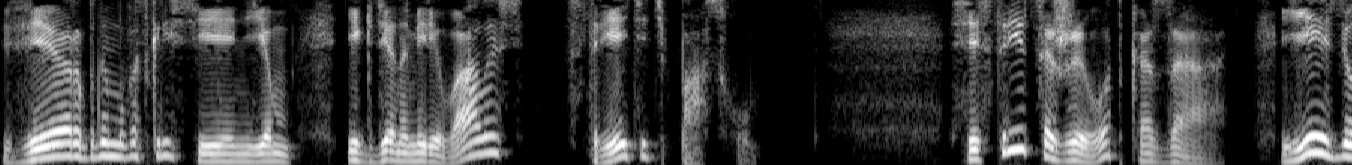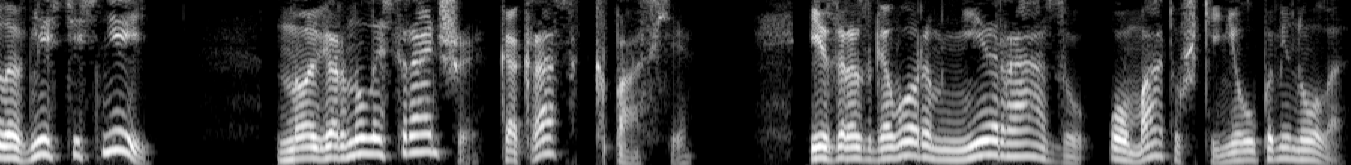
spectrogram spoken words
вербным воскресеньем, и где намеревалась встретить Пасху. Сестрица же, вот коза, ездила вместе с ней, но вернулась раньше, как раз к Пасхе и с разговором ни разу о матушке не упомянула.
